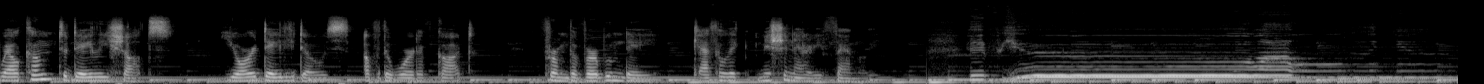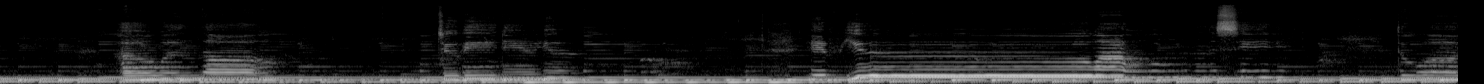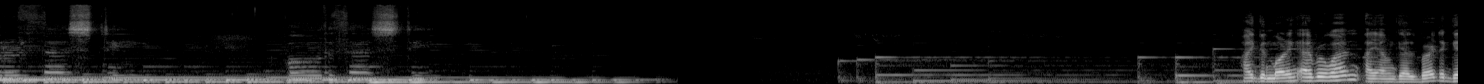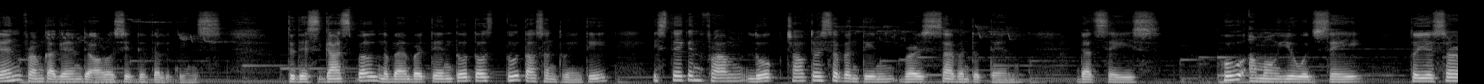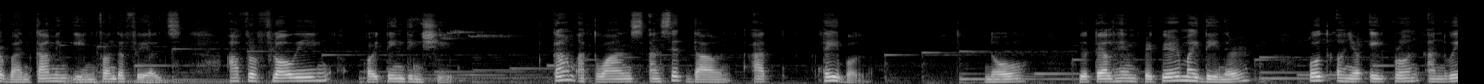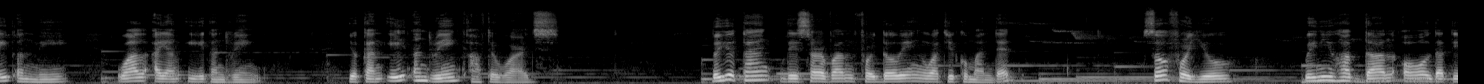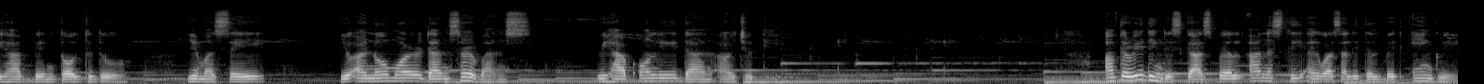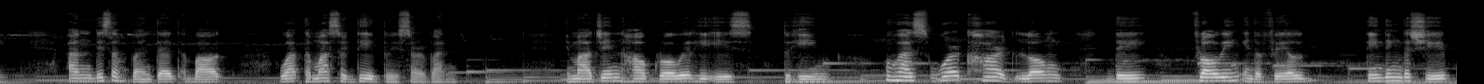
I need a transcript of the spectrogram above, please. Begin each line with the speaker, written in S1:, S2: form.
S1: Welcome to Daily Shots, your daily dose of the Word of God from the Verbum Dei Catholic Missionary Family.
S2: If you only knew how I long to be near you. If you
S3: Hi, good morning everyone. I am Gilbert again from Cagayan de Oro City, Philippines. Today's Gospel, November 10, 2020, is taken from Luke chapter 17, verse 7 to 10, that says, Who among you would say to your servant coming in from the fields after flowing or tending sheep, Come at once and sit down at table? No, you tell him, Prepare my dinner Put on your apron and wait on me while I am eat and drink. You can eat and drink afterwards. Do you thank the servant for doing what you commanded? So for you, when you have done all that you have been told to do, you must say, You are no more than servants. We have only done our duty. After reading this gospel, honestly, I was a little bit angry and disappointed about what the master did to his servant. Imagine how cruel he is to him who has worked hard long day plowing in the field, tending the sheep,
